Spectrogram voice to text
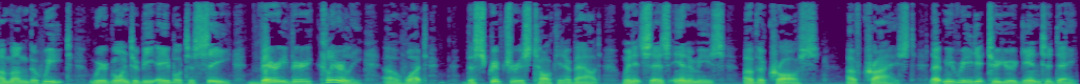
among the wheat. We're going to be able to see very, very clearly uh, what the scripture is talking about when it says enemies of the cross of Christ. Let me read it to you again today.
